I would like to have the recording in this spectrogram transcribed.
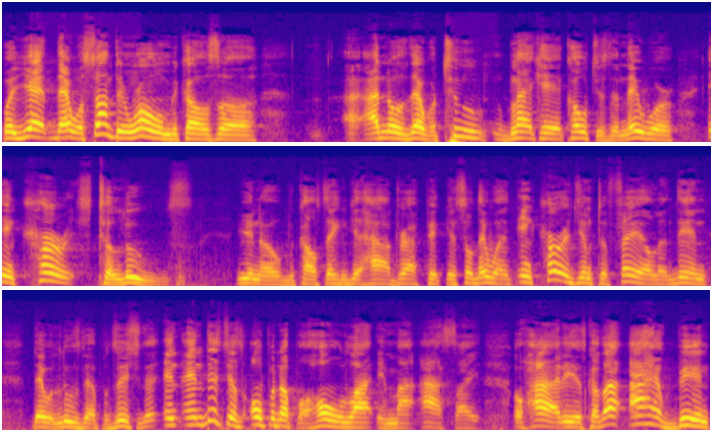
But yet there was something wrong because uh, I, I know there were two black head coaches, and they were encouraged to lose you know, because they can get higher draft pick. And so they would encourage them to fail and then they would lose their position. And, and this just opened up a whole lot in my eyesight of how it is. Because I, I have been,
